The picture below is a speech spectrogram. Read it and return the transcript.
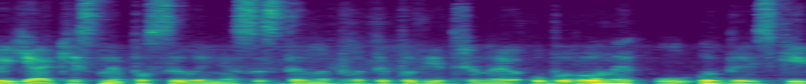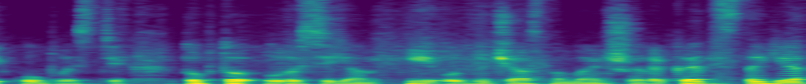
якісне посилення системи протиповітряної оборони у Одеській області, тобто у росіян і одночасно менше ракет стає,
